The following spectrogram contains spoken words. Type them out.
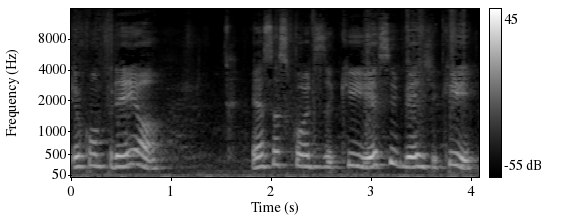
eu comprei, ó, essas cores aqui, esse verde aqui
